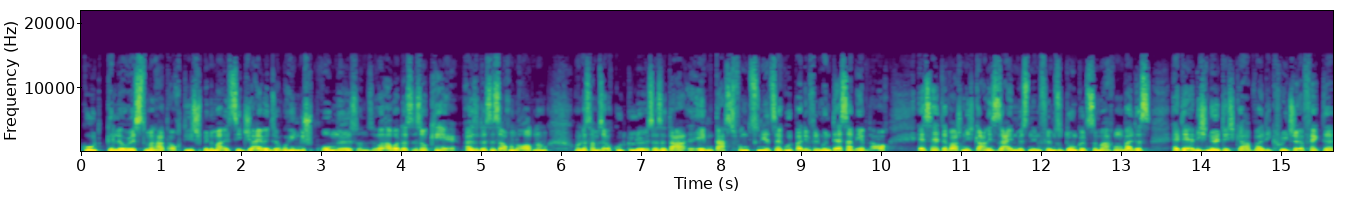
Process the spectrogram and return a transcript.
gut gelöst. Man hat auch die Spinne mal als CGI, wenn sie irgendwo hingesprungen ist und so, aber das ist okay. Also das ist auch in Ordnung und das haben sie auch gut gelöst. Also da eben das funktioniert sehr gut bei dem Film und deshalb eben auch, es hätte wahrscheinlich gar nicht sein müssen, den Film so dunkel zu machen, weil das hätte er nicht nötig gehabt, weil die Creature-Effekte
